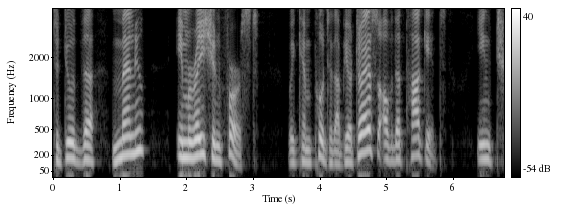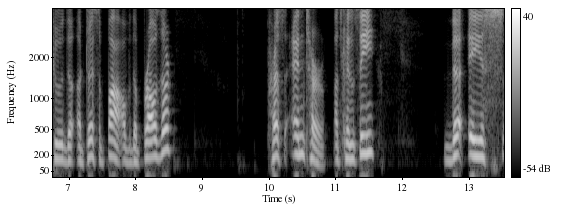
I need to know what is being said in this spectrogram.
to do the manual immersion first. We can put the IP address of the target into the address bar of the browser. Press enter. As you can see, there is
